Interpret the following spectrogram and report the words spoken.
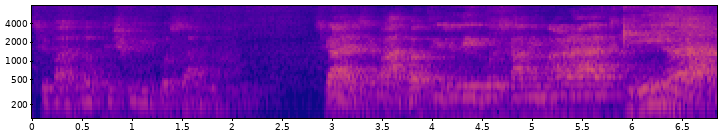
Sripad Bhakti Sudhir Goswami Maharaj. Jai Sripad Bhakti Sudhir Goswami Maharaj ki jai.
